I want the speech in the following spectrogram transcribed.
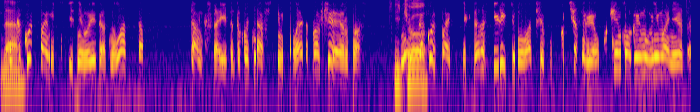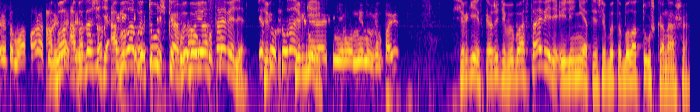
Ну, Да. какой памятник из него, ребят? Ну ладно, там танк стоит, это хоть наш символ, а это вообще Airbus. И ну, чё? какой памятник? Да распилить его вообще. Честно говоря, очень много ему внимания эт- этому аппарату. А, а подождите, а была бы тушка, вы бы ее оставили? Сер- Сергей, мне он не нужен, поверь. Сергей, скажите, вы бы оставили или нет, если бы это была тушка наша?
